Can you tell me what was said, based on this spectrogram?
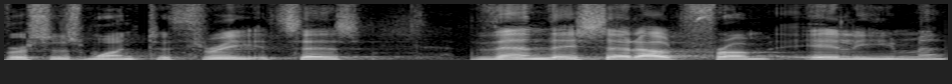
verses one to three. It says, then they set out from Elim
